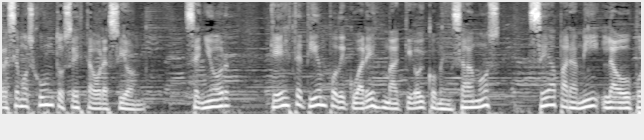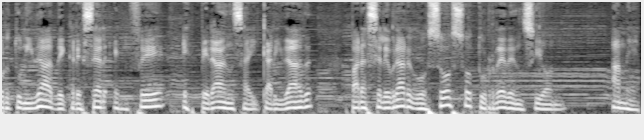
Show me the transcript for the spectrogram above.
Recemos juntos esta oración. Señor, que este tiempo de cuaresma que hoy comenzamos sea para mí la oportunidad de crecer en fe, esperanza y caridad para celebrar gozoso tu redención. Amén.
